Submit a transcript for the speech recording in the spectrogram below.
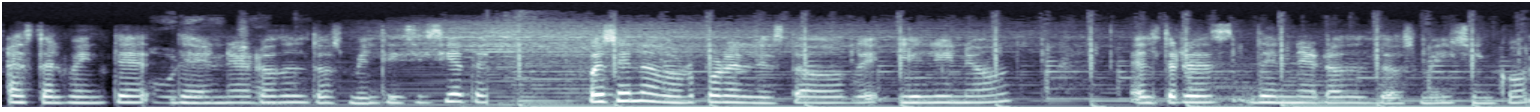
hasta el 20 de enero del 2017. Fue senador por el estado de Illinois el 3 de enero del 2005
